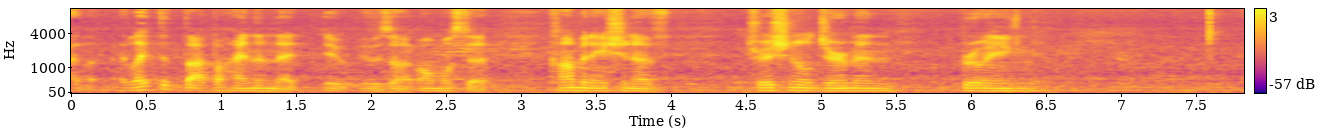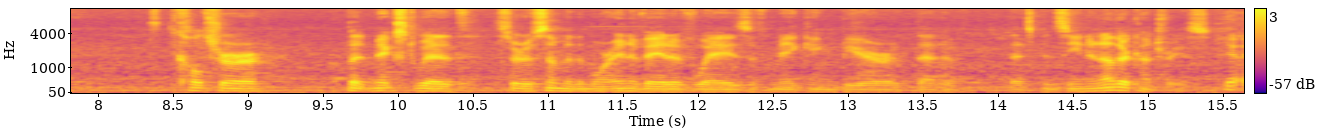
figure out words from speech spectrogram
I, I liked the thought behind them that it, it was a, almost a combination of traditional German brewing culture, but mixed with sort of some of the more innovative ways of making beer that have that's been seen in other countries. Yeah.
